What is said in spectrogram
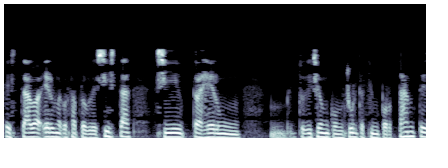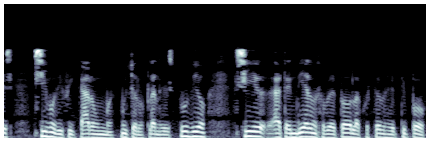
estaba, era una cosa progresista, sí trajeron, hicieron consultas importantes, sí modificaron muchos los planes de estudio, sí atendieron sobre todo las cuestiones de tipo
